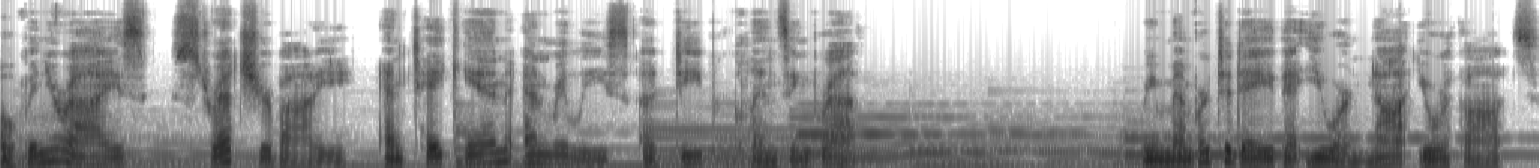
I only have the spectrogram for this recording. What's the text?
Open your eyes, stretch your body, and take in and release a deep cleansing breath. Remember today that you are not your thoughts.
